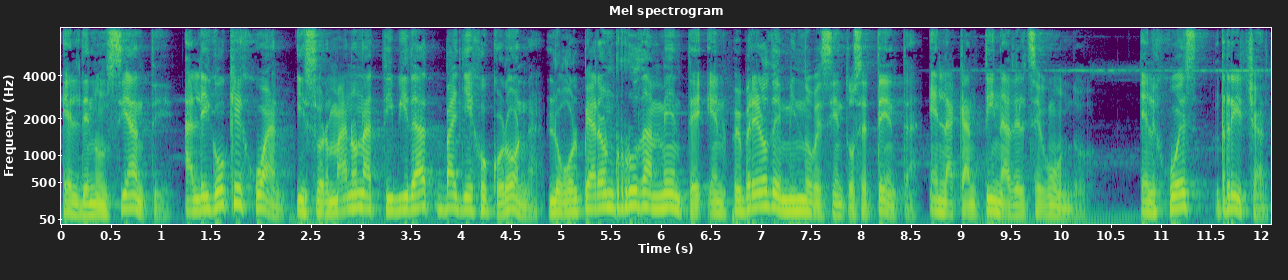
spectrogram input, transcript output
El denunciante alegó que Juan y su hermano Natividad Vallejo Corona lo golpearon rudamente en febrero de 1970 en la cantina del segundo. El juez Richard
